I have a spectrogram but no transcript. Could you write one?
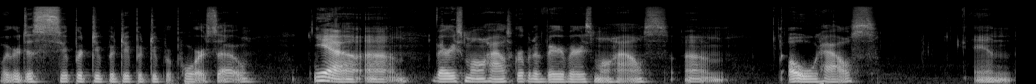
we were just super duper duper duper poor. So, yeah, um, very small house. Grew up in a very very small house, um, old house, and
